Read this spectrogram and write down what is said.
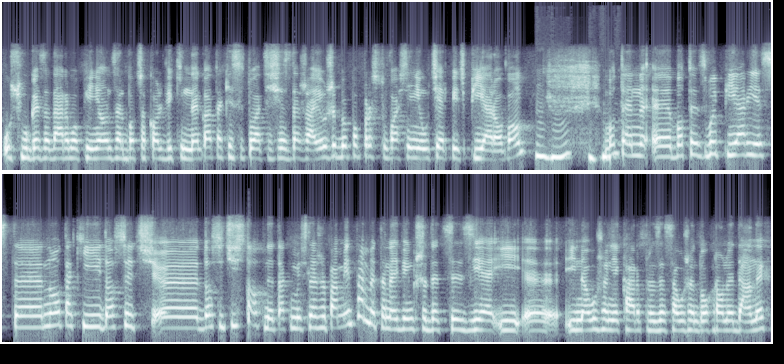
usługę za darmo, pieniądze albo cokolwiek innego, a takie sytuacje się zdarzają, żeby po prostu właśnie nie ucierpieć PR-owo, mm-hmm. bo, ten, e, bo ten zły PR jest e, no, taki dosyć, e, dosyć istotny. Tak myślę, że pamiętamy te największe decyzje i, i nałożenie kar prezesa Urzędu Ochrony Danych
